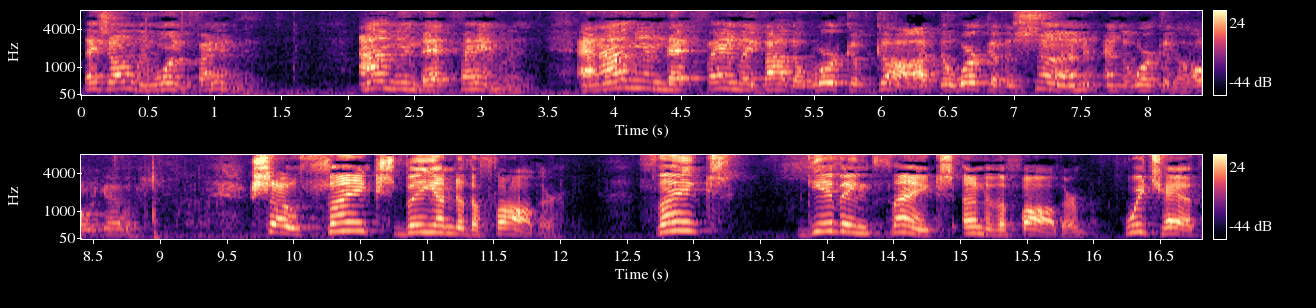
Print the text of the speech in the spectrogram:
That's only one family. I'm in that family. And I'm in that family by the work of God, the work of the Son, and the work of the Holy Ghost. So thanks be unto the Father. Thanks, giving thanks unto the Father, which hath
